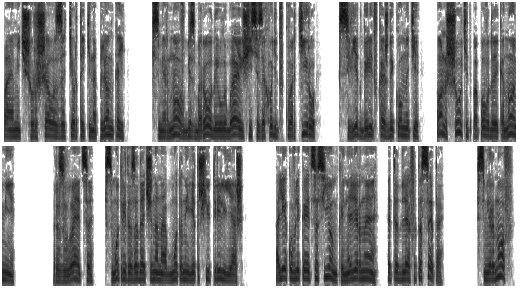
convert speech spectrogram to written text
Память шуршала затертой кинопленкой. Смирнов, безбородый, улыбающийся, заходит в квартиру. Свет горит в каждой комнате. Он шутит по поводу экономии. Разувается, смотрит озадаченно на обмотанный ветошью трильяж. Олег увлекается съемкой, наверное, это для фотосета. Смирнов,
